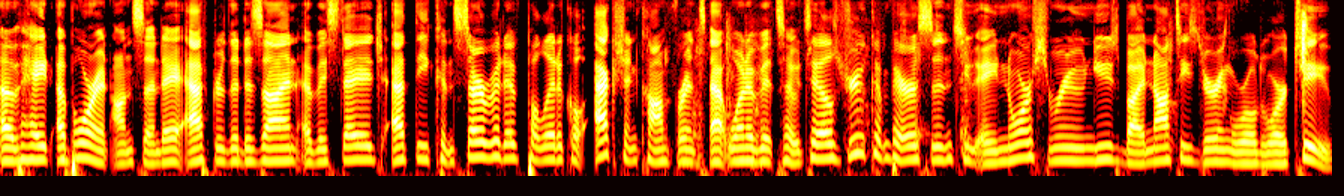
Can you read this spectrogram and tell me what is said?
of hate abhorrent on Sunday after the design of a stage at the Conservative Political Action Conference at one of its hotels drew comparison to a Norse rune used by Nazis during World War II.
